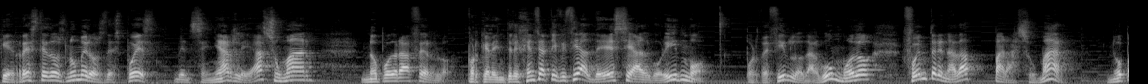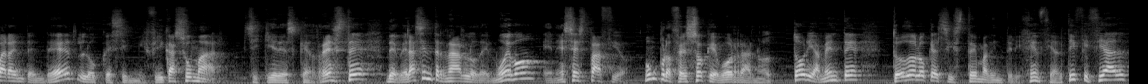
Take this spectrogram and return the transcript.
que reste dos números después de enseñarle a sumar, no podrá hacerlo, porque la inteligencia artificial de ese algoritmo, por decirlo de algún modo, fue entrenada para sumar, no para entender lo que significa sumar. Si quieres que reste, deberás entrenarlo de nuevo en ese espacio. Un proceso que borra notoriamente todo lo que el sistema de inteligencia artificial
